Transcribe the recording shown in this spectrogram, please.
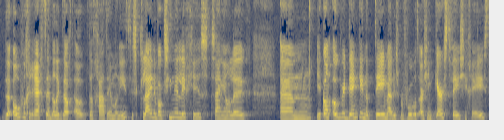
de overgerechten. En dat ik dacht, oh, dat gaat helemaal niet. Dus kleine vaccinelichtjes zijn heel leuk. Um, je kan ook weer denken in dat thema. Dus bijvoorbeeld als je een kerstfeestje geeft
